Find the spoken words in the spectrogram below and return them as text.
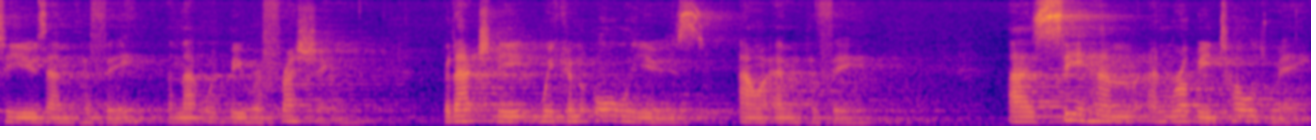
to use empathy, and that would be refreshing, but actually, we can all use our empathy. As Siham and Robi told me,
